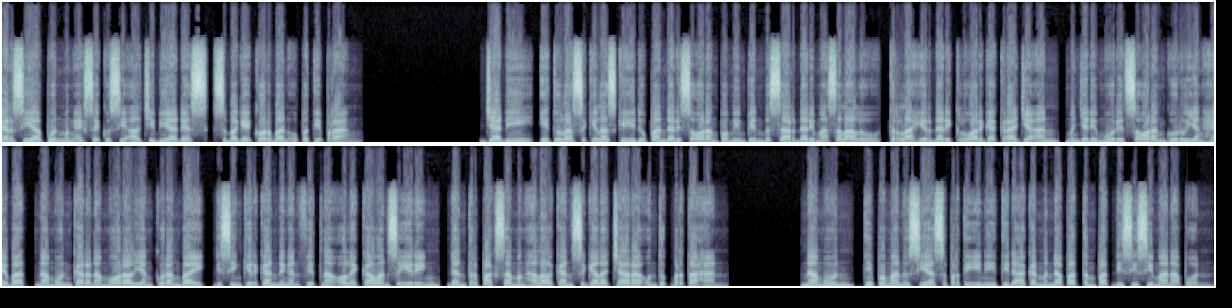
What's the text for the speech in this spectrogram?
Persia pun mengeksekusi Alcibiades sebagai korban upeti perang. Jadi, itulah sekilas kehidupan dari seorang pemimpin besar dari masa lalu, terlahir dari keluarga kerajaan, menjadi murid seorang guru yang hebat, namun karena moral yang kurang baik, disingkirkan dengan fitnah oleh kawan seiring, dan terpaksa menghalalkan segala cara untuk bertahan. Namun, tipe manusia seperti ini tidak akan mendapat tempat di sisi mana pun.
